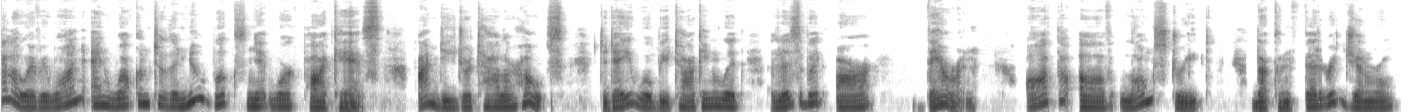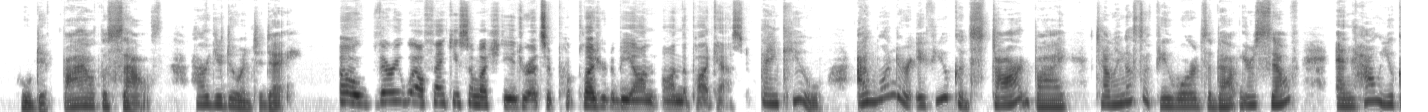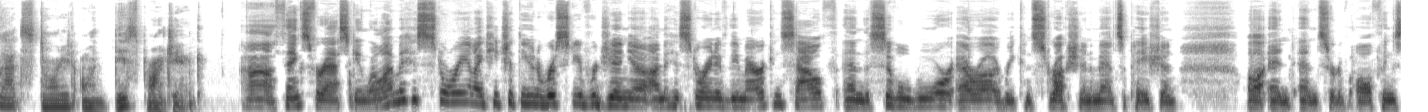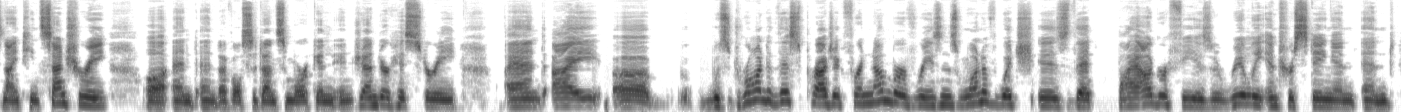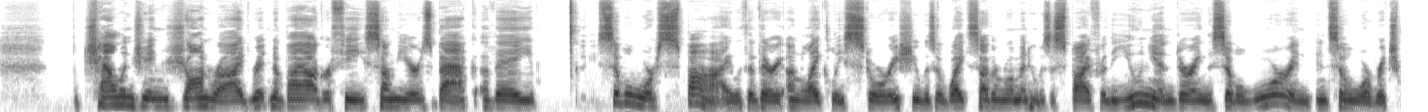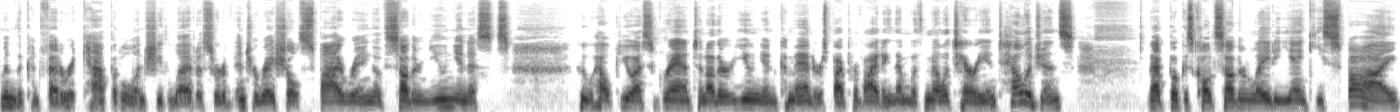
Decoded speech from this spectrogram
Hello, everyone, and welcome to the New Books Network podcast. I'm Deidre Tyler, host. Today, we'll be talking with Elizabeth R. Varon, author of Longstreet, the Confederate General Who Defiled the South. How are you doing today? Oh, very well. Thank you so much, Deidre. It's a p- pleasure to be on on the podcast. Thank you. I wonder if you could start by telling us a few words about yourself and how you got started on this project. Ah, thanks for asking. Well, I'm a historian. I teach at the University of Virginia. I'm a historian of the American South and the Civil War era, Reconstruction, Emancipation. Uh, and and sort of all things 19th century, uh, and and I've also done some work in in gender history, and I uh, was drawn to this project for a number of reasons. One of which is that biography is a really interesting and and challenging genre. I'd written a biography some years back of a Civil War spy with a very unlikely story. She was a white Southern woman who was a spy for the Union during the Civil War in, in Civil War Richmond, the Confederate capital, and she led a sort of interracial spy ring of Southern Unionists who helped U.S. Grant and other Union commanders by providing them with military intelligence. That book is called Southern Lady Yankee Spy.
